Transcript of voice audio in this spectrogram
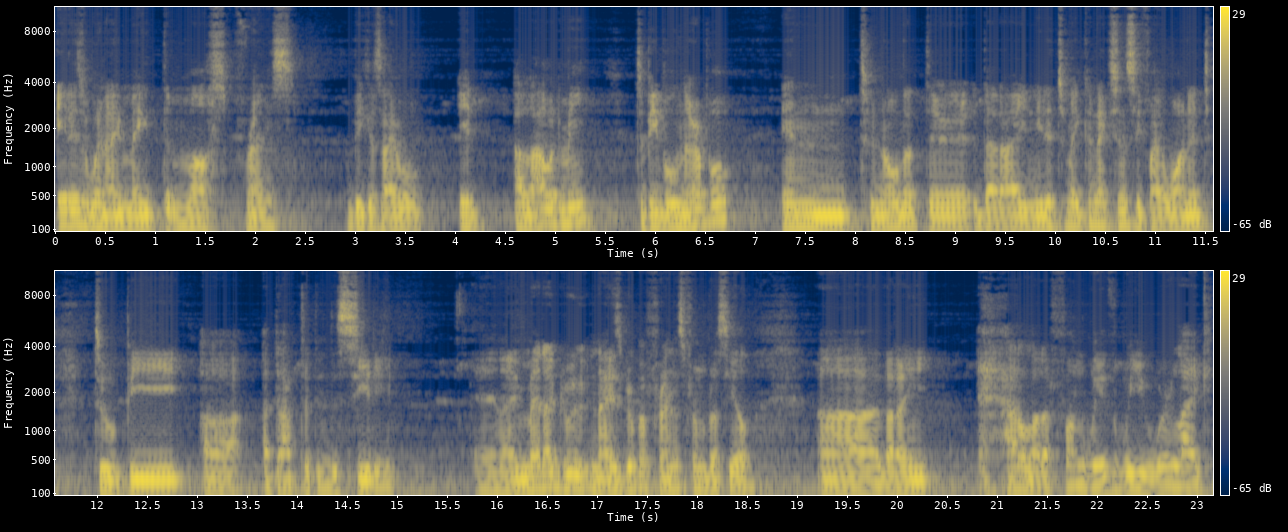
it is when I made the most friends, because I it allowed me to be vulnerable and to know that there that I needed to make connections if I wanted to be uh, adapted in the city. And I met a group, nice group of friends from Brazil uh, that I had a lot of fun with. We were like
